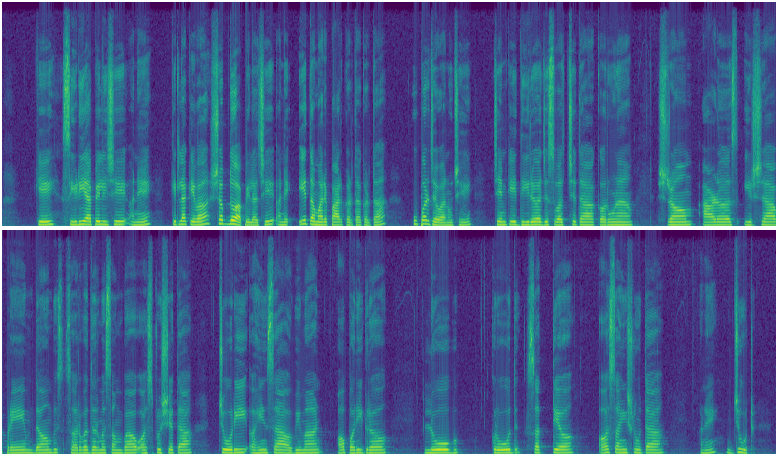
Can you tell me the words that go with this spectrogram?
કે સીડી આપેલી છે અને કેટલાક એવા શબ્દો આપેલા છે અને એ તમારે પાર કરતાં કરતાં ઉપર જવાનું છે. જેમ કે ધીરજ, સ્વચ્છતા, કરુણા, શ્રમ, આળસ ઈર્ષા પ્રેમ, દંભ, સર્વધર્મ સંભાવ, અસ્પૃશ્યતા, ચોરી, અહિંસા, અભિમાન, અપરિગ્રહ, લોભ, ક્રોધ, સત્ય, અસહિષ્ણુતા અને જૂઠ.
